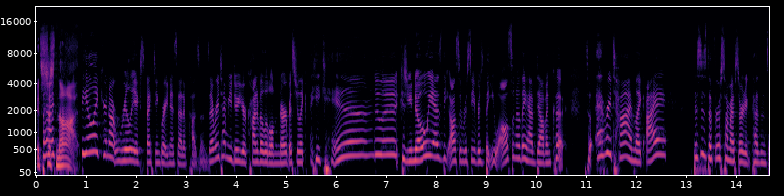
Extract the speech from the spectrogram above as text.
It's just I not. I feel like you're not really expecting greatness out of Cousins. Every time you do, you're kind of a little nervous. You're like, he can do it because you know he has the awesome receivers, but you also know they have Dalvin Cook. So every time, like I, this is the first time I've started Cousins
